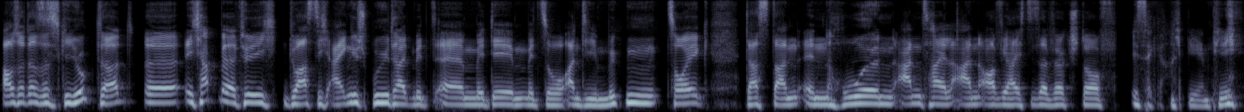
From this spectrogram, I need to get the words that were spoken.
Außer dass es gejuckt hat. Äh, ich habe mir natürlich, du hast dich eingesprüht halt mit, äh, mit dem, mit so Anti-Mücken-Zeug, das dann einen hohen Anteil an, oh, wie heißt dieser Wirkstoff? Ist egal. Nicht BMP.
